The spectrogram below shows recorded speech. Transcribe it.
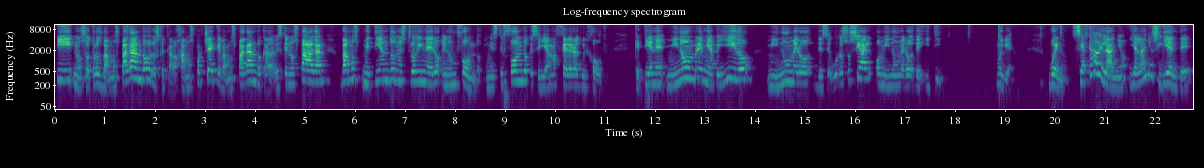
Y nosotros vamos pagando, los que trabajamos por cheque, vamos pagando cada vez que nos pagan, vamos metiendo nuestro dinero en un fondo, en este fondo que se llama Federal Withholding que tiene mi nombre, mi apellido, mi número de seguro social o mi número de ITIN. Muy bien. Bueno, se acaba el año y al año siguiente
